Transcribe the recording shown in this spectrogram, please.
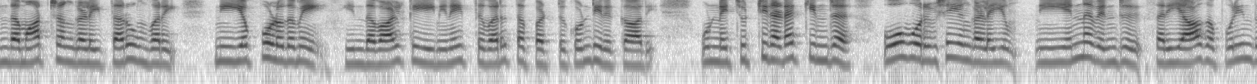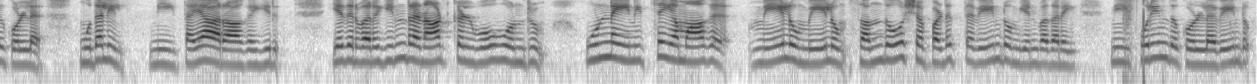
இந்த மாற்றங்களை தரும் வரை நீ எப்பொழுதுமே இந்த வாழ்க்கையை நினைத்து வருத்தப்பட்டு கொண்டிருக்காதே. உன்னை சுற்றி நடக்கின்ற ஒவ்வொரு விஷயங்களையும் நீ என்னவென்று சரியாக புரிந்து கொள்ள முதலில் நீ தயாராக இரு. எதிர்வருகின்ற நாட்கள் ஒவ்வொன்றும் உன்னை நிச்சயமாக மேலும் மேலும் சந்தோஷப்படுத்த வேண்டும் என்பதனை நீ புரிந்து கொள்ள வேண்டும்.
